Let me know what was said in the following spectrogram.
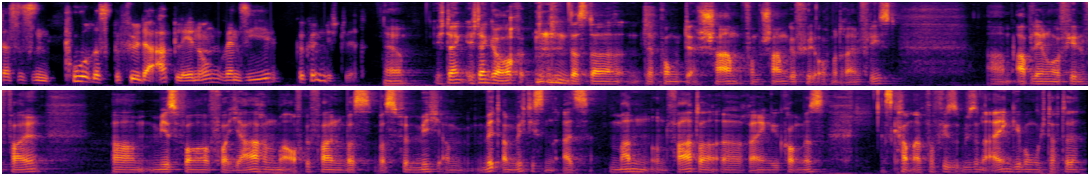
das ist ein pures Gefühl der Ablehnung, wenn sie gekündigt wird. Ja, ich, denk, ich denke auch, dass da der Punkt der Scham, vom Schamgefühl auch mit reinfließt. Ähm, Ablehnung auf jeden Fall. Ähm, mir ist vor, vor Jahren mal aufgefallen, was, was für mich am, mit am wichtigsten als Mann und Vater äh, reingekommen ist. Es kam einfach wie so, wie so eine Eingebung, wo ich dachte,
